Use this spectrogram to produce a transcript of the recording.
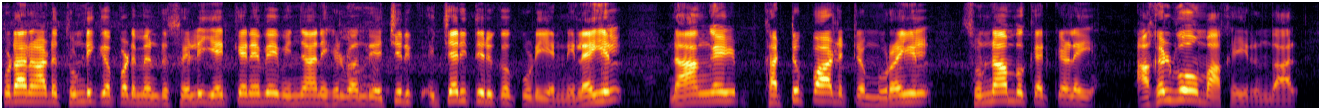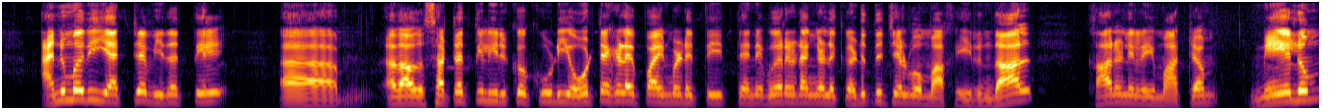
குடாநாடு துண்டிக்கப்படும் என்று சொல்லி ஏற்கனவே விஞ்ஞானிகள் வந்து எச்சரி எச்சரித்திருக்கக்கூடிய நிலையில் நாங்கள் கட்டுப்பாடற்ற முறையில் சுண்ணாம்பு கற்களை அகழ்வோமாக இருந்தால் அனுமதியற்ற விதத்தில் அதாவது சட்டத்தில் இருக்கக்கூடிய ஓட்டைகளை பயன்படுத்தி தென் வேறு இடங்களுக்கு எடுத்துச் செல்வோமாக இருந்தால் காலநிலை மாற்றம் மேலும்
